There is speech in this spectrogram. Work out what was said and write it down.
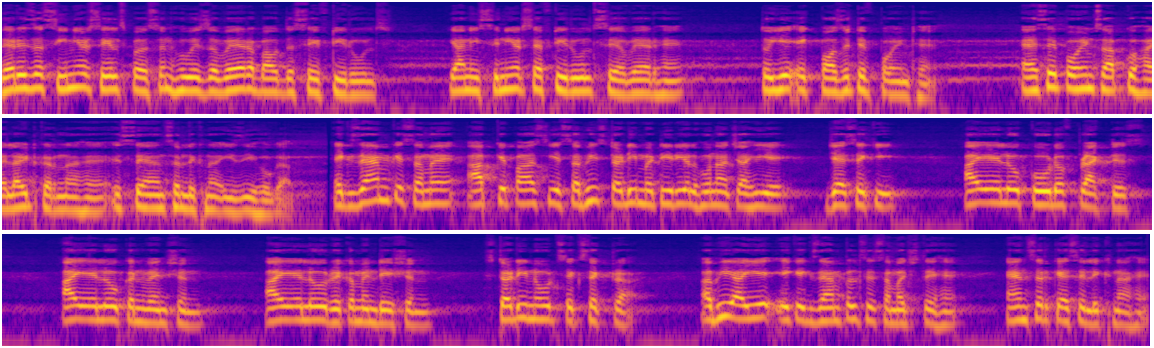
There is a senior sales person who is aware about the safety rules यानी सीनियर सेफ्टी रूल्स से अवेयर हैं। तो ये एक पॉजिटिव पॉइंट है। ऐसे पॉइंट्स आपको हाईलाइट करना है, इससे आंसर लिखना ईजी होगा। एग्ज़ाम के समय आपके पास ये सभी स्टडी मटेरियल होना चाहिए जैसे कि I L O code of practice I L O convention I L O recommendation study notes etcetera अभी आइए एक एग्ज़ाम्पल से समझते हैं। आंसर कैसे लिखना है?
